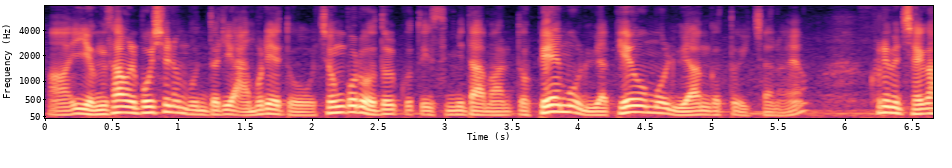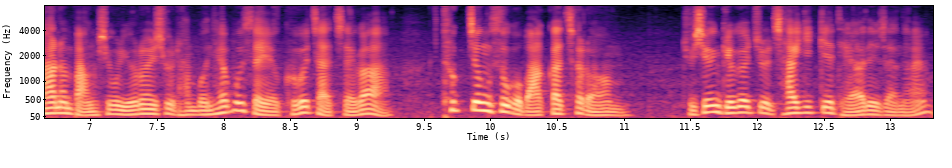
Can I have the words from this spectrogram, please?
아, 이 영상을 보시는 분들이 아무래도 정보를 얻을 것도 있습니다만 또 배움을 위한 배움을 위한 것도 있잖아요. 그러면 제가 하는 방식으로 이런 식으로 한번 해보세요. 그것 자체가 특정 수급 아까처럼 주식은 결과적으로 자기 게 돼야 되잖아요.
